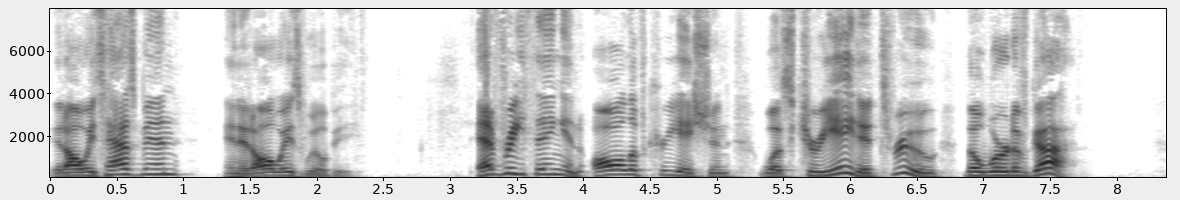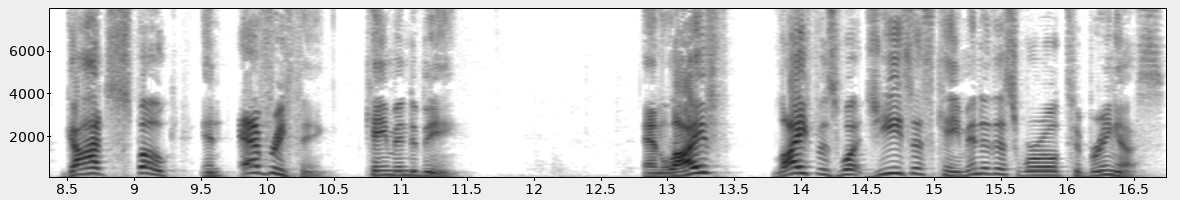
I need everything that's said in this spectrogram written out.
It always has been, and it always will be. Everything in all of creation was created through the Word of God. God spoke, and everything came into being. And life, life is what Jesus came into this world to bring us.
